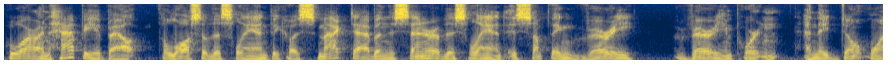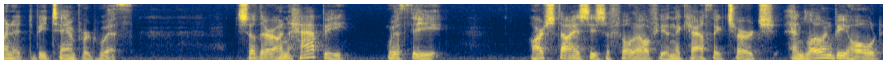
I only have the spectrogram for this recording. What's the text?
who are unhappy about the loss of this land because smack dab in the center of this land is something very, very important and they don't want it to be tampered with. So they're unhappy with the Archdiocese of Philadelphia and the Catholic Church. And lo and behold,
